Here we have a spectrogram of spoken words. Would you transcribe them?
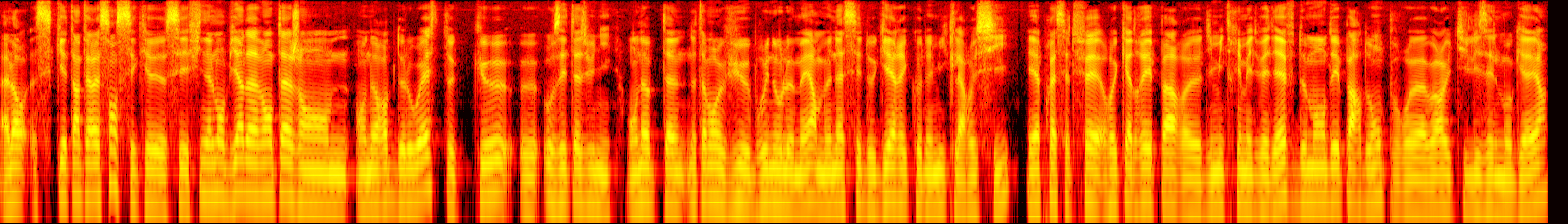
Alors, ce qui est intéressant, c'est que c'est finalement bien davantage en, Europe de l'Ouest que euh, États-Unis. On a notamment vu Bruno Le Maire menacer de guerre économique la Russie et après s'être fait recadrer par euh, Dimitri Medvedev, demander pardon pour euh, avoir utilisé le mot guerre.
